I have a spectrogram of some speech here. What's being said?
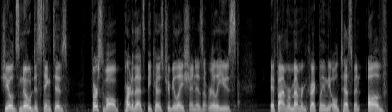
She holds no distinctives. First of all, part of that's because tribulation isn't really used, if I'm remembering correctly, in the Old Testament of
